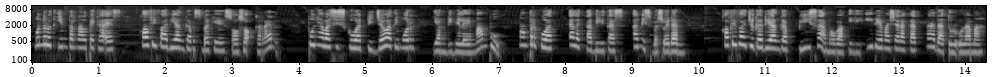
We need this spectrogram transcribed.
Menurut internal PKS, Kofifah dianggap sebagai sosok keren, punya basis kuat di Jawa Timur yang dinilai mampu memperkuat elektabilitas Anies Baswedan. Kofifah juga dianggap bisa mewakili ide masyarakat Nahdlatul Ulama.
